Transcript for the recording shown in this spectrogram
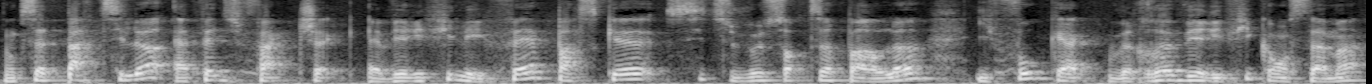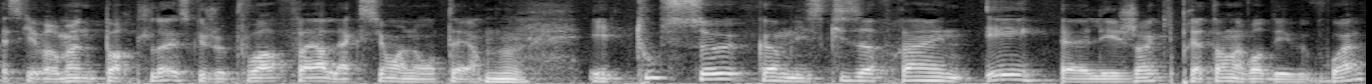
Donc, cette partie-là, elle fait du fact-check. Elle vérifie les faits parce que si tu veux sortir par là, il faut qu'elle revérifie constamment est-ce qu'il y a vraiment une porte là, est-ce que je vais pouvoir faire l'action à long terme? Ouais. Et tous ceux, comme les schizophrènes et euh, les gens qui prétendent avoir des voix,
